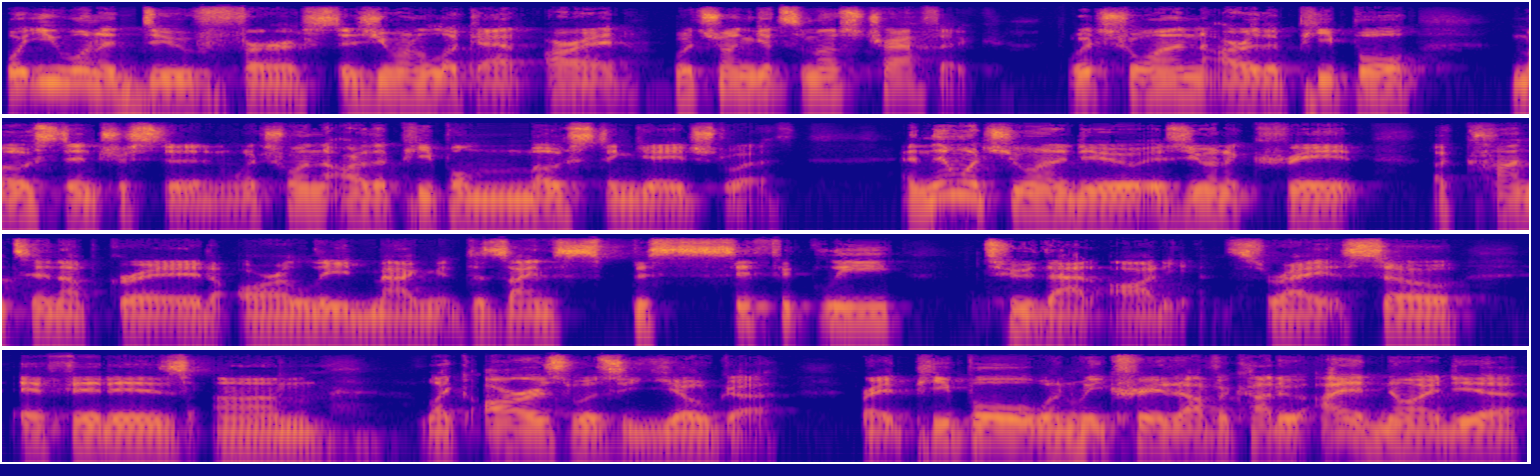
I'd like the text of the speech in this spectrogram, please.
What you want to do first is you want to look at, all right, which one gets the most traffic? Which one are the people most interested in? Which one are the people most engaged with? And then what you want to do is you want to create a content upgrade or a lead magnet designed specifically to that audience, right? So if it is um, like ours was yoga, right? People, when we created Avocadu, I had no idea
